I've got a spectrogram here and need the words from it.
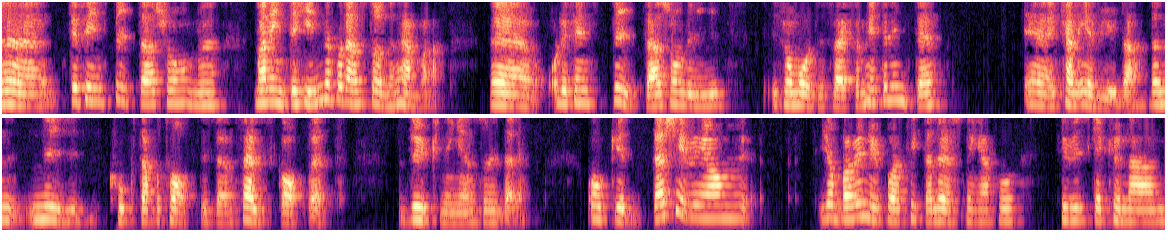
Eh, det finns bitar som eh, man inte hinner på den stunden hemma. Eh, och det finns bitar som vi från måltidsverksamheten inte kan erbjuda. Den nykokta potatisen, sällskapet, dukningen och så vidare. Och där ser vi om, jobbar vi nu på att hitta lösningar på hur vi ska kunna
